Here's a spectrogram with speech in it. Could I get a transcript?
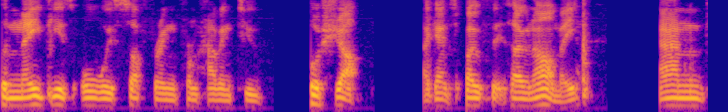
the Navy is always suffering from having to push up against both its own army and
